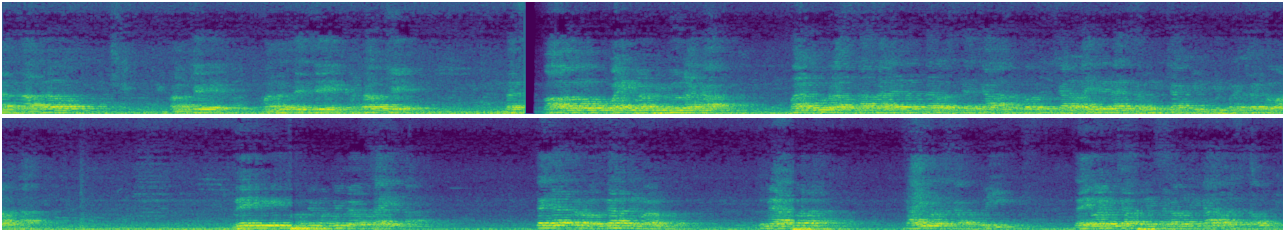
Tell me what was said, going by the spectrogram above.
गिरीश जाधव आमचे मनसेचे खटावचे. बाबांनो वाईट वाटून घेऊ नका. परंतु रस्ता झाल्यानंतर रस्त्याच्या आजूबाजूच्या राहिलेल्या जमिनीच्या किमती प्रचंड वाढतात. वेगवेगळे छोटे मोठे व्यवसाय येतात. त्याच्यात रोजगार निर्माण होतो. तुम्ही आठवा काही वर्षापूर्वी दैवणीच्या परिसरामध्ये काय अवस्था होती?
